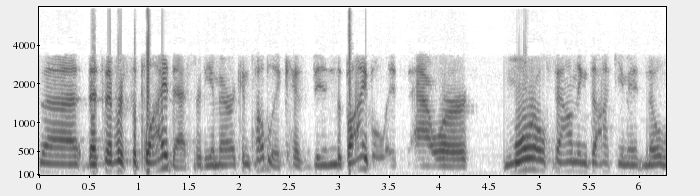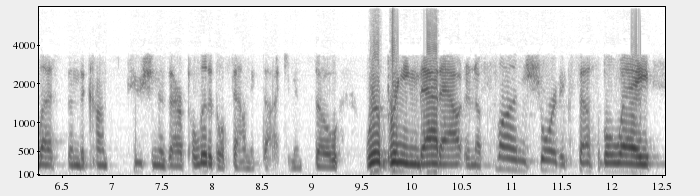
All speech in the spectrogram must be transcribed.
uh, that's ever supplied that for the American public has been the Bible. It's our moral founding document, no less than the Constitution is our political founding document. So we're bringing that out in a fun, short, accessible way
